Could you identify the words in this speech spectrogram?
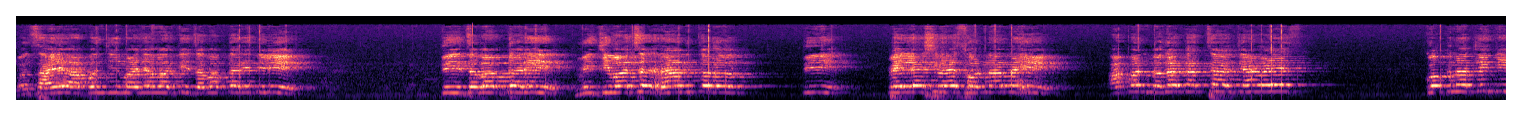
पण साहेब आपण जी माझ्यावरती जबाबदारी दिली ती जबाबदारी मी जीवाचं रान करून ती पेल्याशिवाय सोडणार नाही. आपण बघत आहात ज्या वेळेस कोकणातली ती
